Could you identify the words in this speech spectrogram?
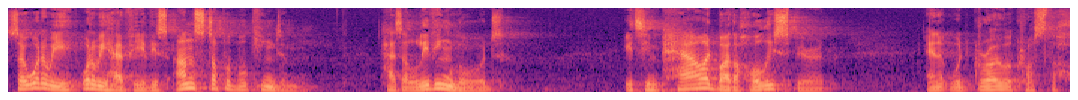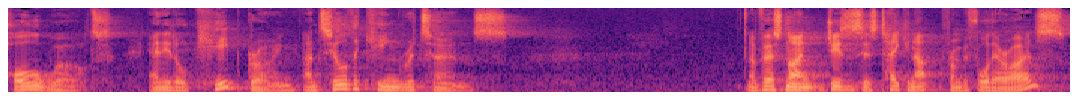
So, what do, we, what do we have here? This unstoppable kingdom has a living Lord, it's empowered by the Holy Spirit, and it would grow across the whole world, and it'll keep growing until the King returns. Now, verse 9 Jesus is taken up from before their eyes.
